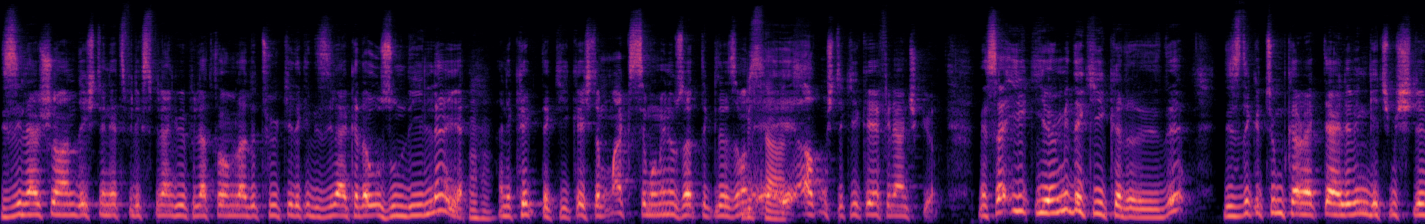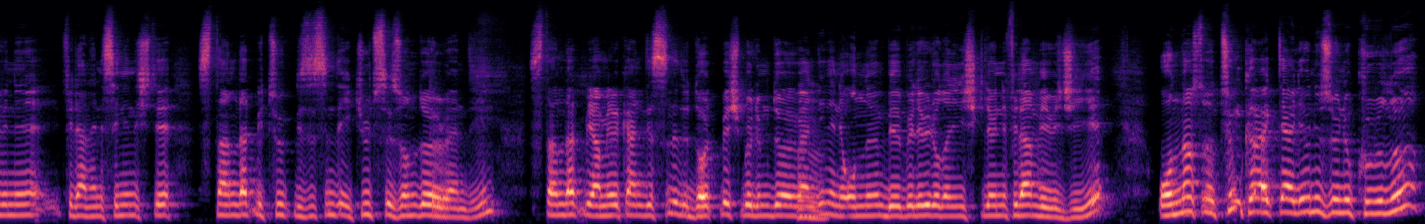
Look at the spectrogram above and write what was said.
diziler şu anda işte Netflix falan gibi platformlarda Türkiye'deki diziler kadar uzun değiller ya. Hani 40 dakika işte maksimum en uzattıkları zaman saat. e, 60 dakikaya falan çıkıyor. Mesela ilk 20 dakikada dedi dizideki tüm karakterlerin geçmişlerini filan hani senin işte standart bir Türk dizisinde 2-3 sezonda öğrendiğin standart bir Amerikan dizisinde de 4-5 bölümde öğrendiğin hani onların birbirleriyle olan ilişkilerini filan vereceği ondan sonra tüm karakterlerin üzerine kurulu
